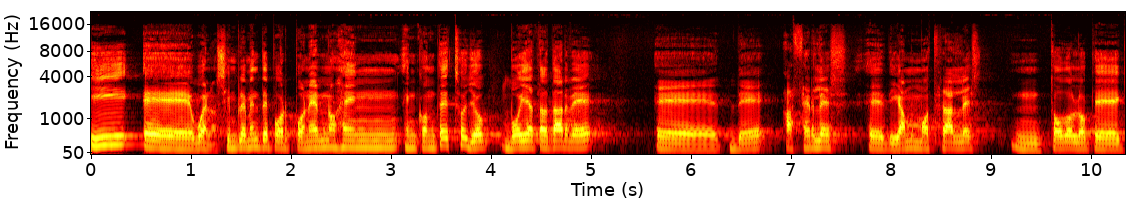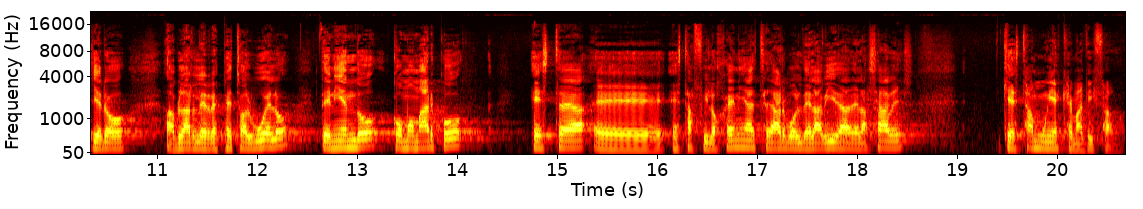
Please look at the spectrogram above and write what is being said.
Y eh, bueno, simplemente por ponernos en, contexto, yo voy a tratar de, de hacerles, digamos, mostrarles mm, todo lo que quiero hablarles respecto al vuelo, teniendo como marco esta, esta filogenia, este árbol de la vida de las aves, que está muy esquematizado.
